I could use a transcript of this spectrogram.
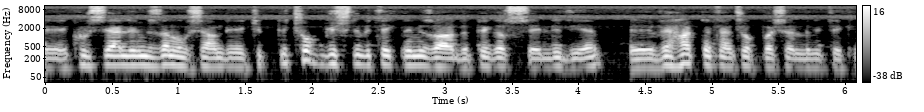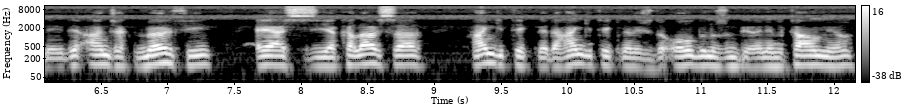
e, kursiyerlerimizden oluşan bir ekipti. Çok güçlü bir teknemiz vardı Pegasus 50 diye E, ve hakikaten çok başarılı bir tekneydi. Ancak Murphy eğer sizi yakalarsa hangi teknede, hangi teknolojide olduğunuzun bir önemi kalmıyor.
